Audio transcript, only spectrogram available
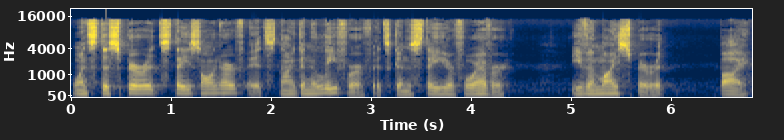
Once the spirit stays on earth, it's not going to leave earth. It's going to stay here forever. Even my spirit. Bye.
